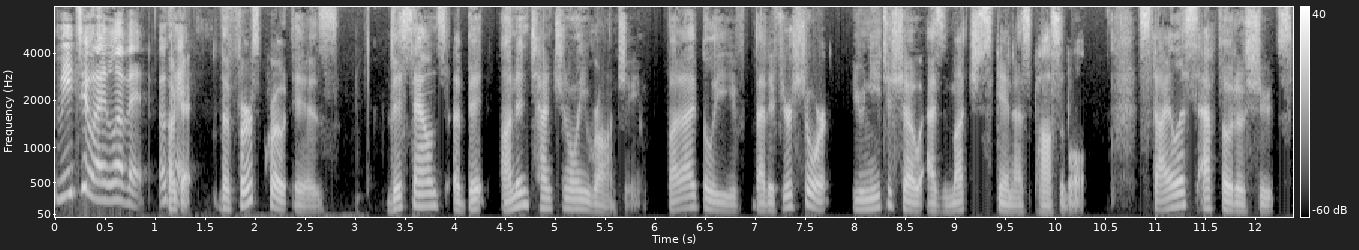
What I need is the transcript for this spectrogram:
Me too. I love it. Okay. Okay. The first quote is This sounds a bit unintentionally raunchy, but I believe that if you're short, you need to show as much skin as possible. Stylists at photo shoots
